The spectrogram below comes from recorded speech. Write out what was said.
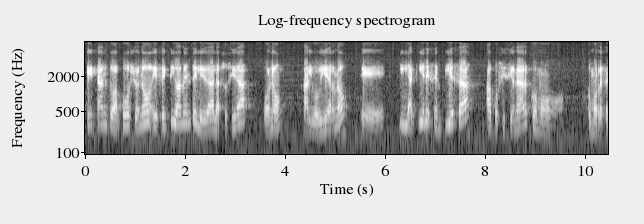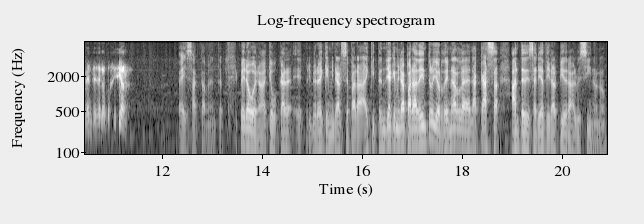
¿Qué tanto apoyo no efectivamente le da la sociedad o no al gobierno eh, y a quienes empieza a posicionar como, como referentes de la oposición? Exactamente. Pero bueno, hay que buscar, eh, primero hay que mirarse para, hay que, tendría que mirar para adentro y ordenar la, la casa antes de salir a tirar piedras al vecino, ¿no?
